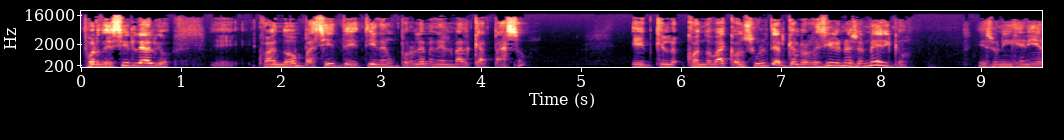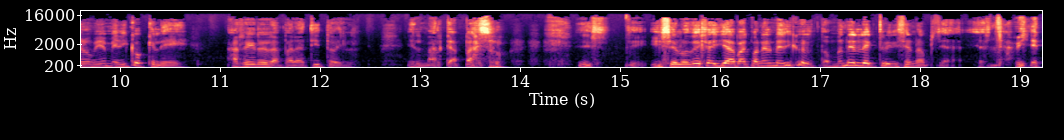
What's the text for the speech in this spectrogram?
Por decirle algo, eh, cuando un paciente tiene un problema en el marcapaso, el que cuando va a consulta, el que lo recibe no es un médico, es un ingeniero biomédico que le arregla el aparatito, el, el marcapaso, este, y se lo deja y ya va con el médico, le toma un electro y dice, no, pues ya, ya está bien.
